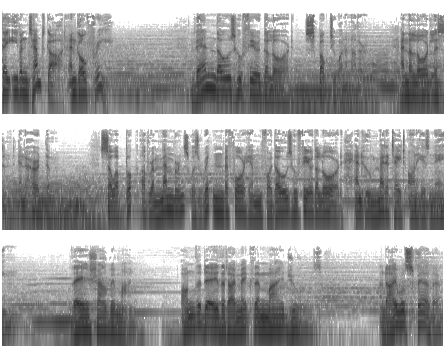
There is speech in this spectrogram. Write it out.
They even tempt God and go free. Then those who feared the Lord spoke to one another, and the Lord listened and heard them. So a book of remembrance was written before him for those who fear the Lord and who meditate on his name. They shall be mine on the day that I make them my jewels. And I will spare them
